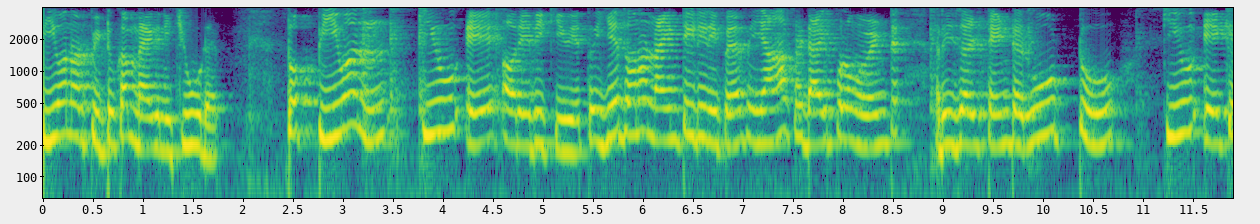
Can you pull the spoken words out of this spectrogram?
P1 और P2 का मैग्नीट्यूड है। तो P1 QA और A भी QA तो ये दोनों 90 डिग्री पे तो यहाँ से dipole moment resultant root two Q A के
